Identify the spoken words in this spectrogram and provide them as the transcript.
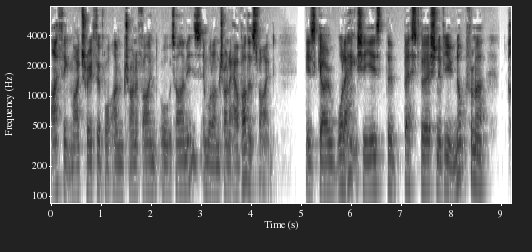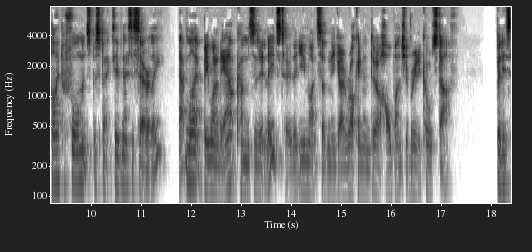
I think my truth of what I'm trying to find all the time is, and what I'm trying to help others find is go, what actually is the best version of you? Not from a high performance perspective necessarily. That might be one of the outcomes that it leads to, that you might suddenly go rocking and do a whole bunch of really cool stuff but it's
